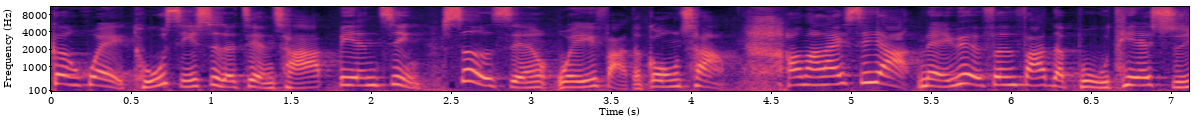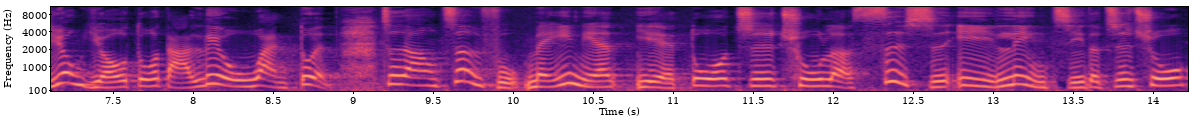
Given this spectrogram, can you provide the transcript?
更会突袭式的检查边境涉嫌违法的工厂。好，马来西亚每月分发的补贴食用油多达六万吨，这让政府每一年也多支出了四十亿令吉的支出。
